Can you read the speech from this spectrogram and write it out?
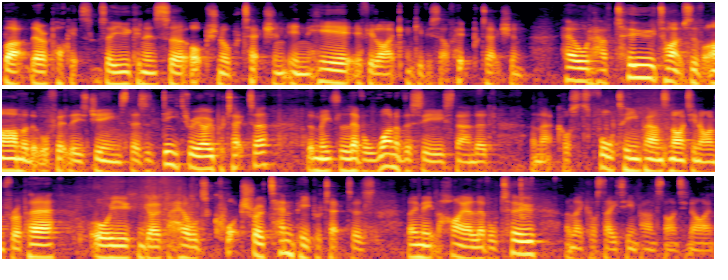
but there are pockets. So you can insert optional protection in here if you like and give yourself hip protection. Held have two types of armour that will fit these jeans. There's a D3O protector that meets level one of the CE standard and that costs £14.99 for a pair or you can go for Held's Quattro Tempi protectors. They meet the higher level two and they cost £18.99.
